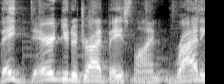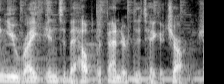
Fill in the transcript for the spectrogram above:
They dared you to drive baseline, riding you right into the help defender to take a charge.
